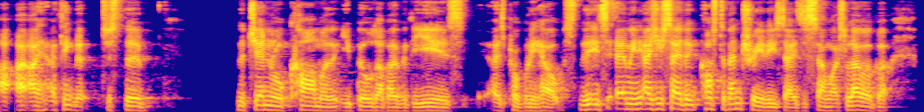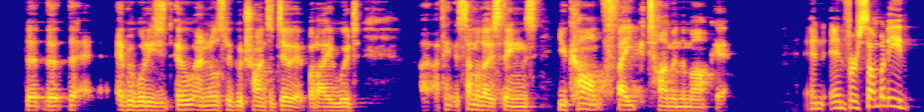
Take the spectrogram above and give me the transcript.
I, I think that just the the general karma that you build up over the years is probably helps. It's, I mean, as you say, the cost of entry these days is so much lower, but the, the, the everybody's and lots of people are trying to do it. But I would, I think that some of those things you can't fake time in the market. And and for somebody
